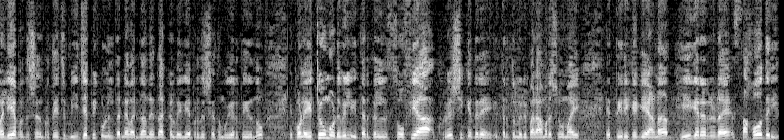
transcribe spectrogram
വലിയ പ്രതിഷേധം പ്രത്യേകിച്ച് ബി ജെ പിക്കുള്ളിൽ തന്നെ വരുന്ന നേതാക്കൾ വലിയ പ്രതിഷേധം ഉയർത്തിയിരുന്നു. ഇപ്പോൾ ഏറ്റവും ഒടുവിൽ ഇത്തരത്തിൽ സോഫിയ ഖുറേഷിക്കെതിരെ ഇത്തരത്തിലൊരു പരാമർശവുമായി എത്തിയിരിക്കുകയാണ്. ഭീകരരുടെ സഹോദരി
